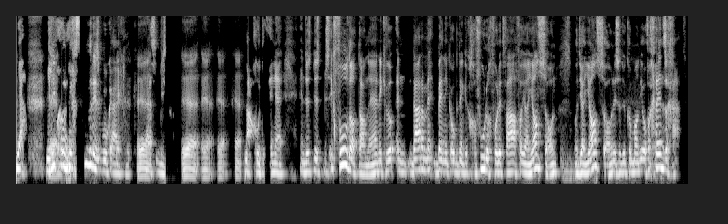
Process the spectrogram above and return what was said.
ja, je liep ja. gewoon een geschiedenisboek eigenlijk. Ja. Dat is bizar. Ja, ja, ja, ja. Nou goed, en, uh, en dus, dus, dus ik voel dat dan. Hè, en, ik wil, en daarom ben ik ook denk ik gevoelig voor dit verhaal van Jan Janszoon. Want Jan Janszoon is natuurlijk een man die over grenzen gaat.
